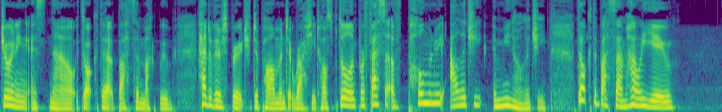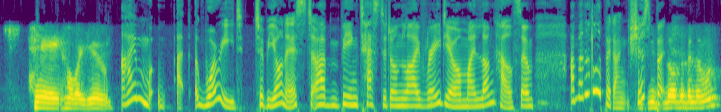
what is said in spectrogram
Joining us now, Dr. Bassam Mahboub, Head of the Respiratory Department at Rashid Hospital and Professor of Pulmonary Allergy Immunology. Dr. Bassam, how are you? Hey, how are you? I'm uh, worried, to be honest. I'm being tested on live radio on my lung health, so I'm a little bit anxious. Did you but blow the balloon?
